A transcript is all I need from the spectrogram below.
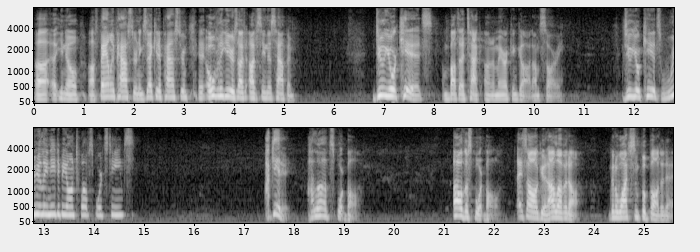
uh, uh you know, a family pastor, an executive pastor. And over the years, I've, I've seen this happen. Do your kids, I'm about to attack an American God, I'm sorry. Do your kids really need to be on 12 sports teams? I get it. I love sport ball. All the sport ball. It's all good. I love it all. I'm going to watch some football today.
